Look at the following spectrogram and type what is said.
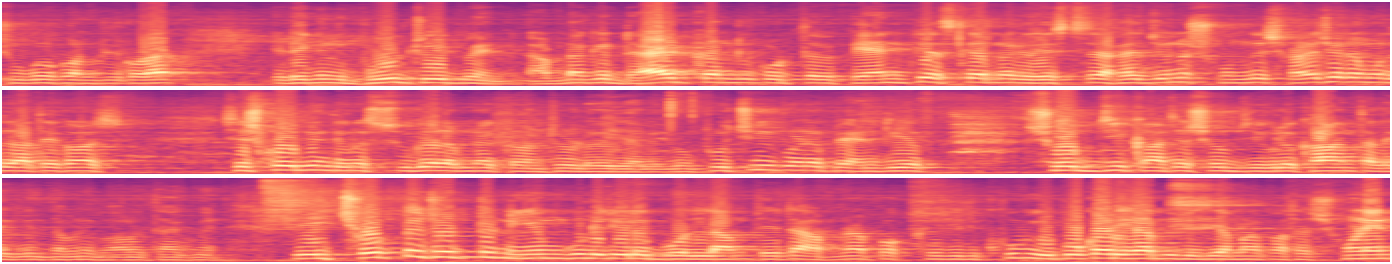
সুগার কন্ট্রোল করা, এটা কিন্তু ভুল ট্রিটমেন্ট আপনাকে ডায়েট কন্ট্রোল করতে হবে। প্যানক্রিয়াসকে আপনাকে রেস্ট রাখার জন্য সন্ধ্যে সাড়ে ছটার মধ্যে রাতে খাওয়া শেষ করে দিন দেখবেন সুগার আপনার কন্ট্রোল হয়ে যাবে এবং প্রচুর পরিমাণে প্ল্যান্টি অফ সবজি, কাঁচা সবজি এগুলো খান, তাহলে কিন্তু আপনি ভালো থাকবেন। এই ছোট্ট ছোট্ট নিয়মগুলো যেগুলো বললাম যেটা আপনার পক্ষে যদি খুবই উপকারী হবে, যদি আমার কথা শোনেন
